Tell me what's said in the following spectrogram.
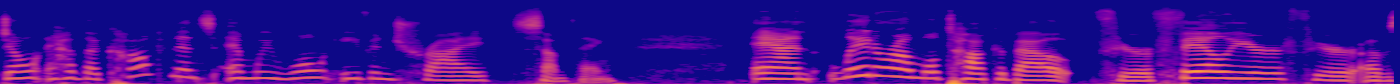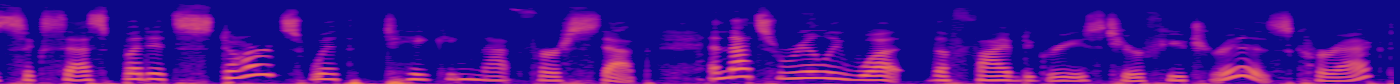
don't have the confidence and we won't even try something. And later on, we'll talk about fear of failure, fear of success, but it starts with taking that first step. And that's really what the five degrees to your future is, correct?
